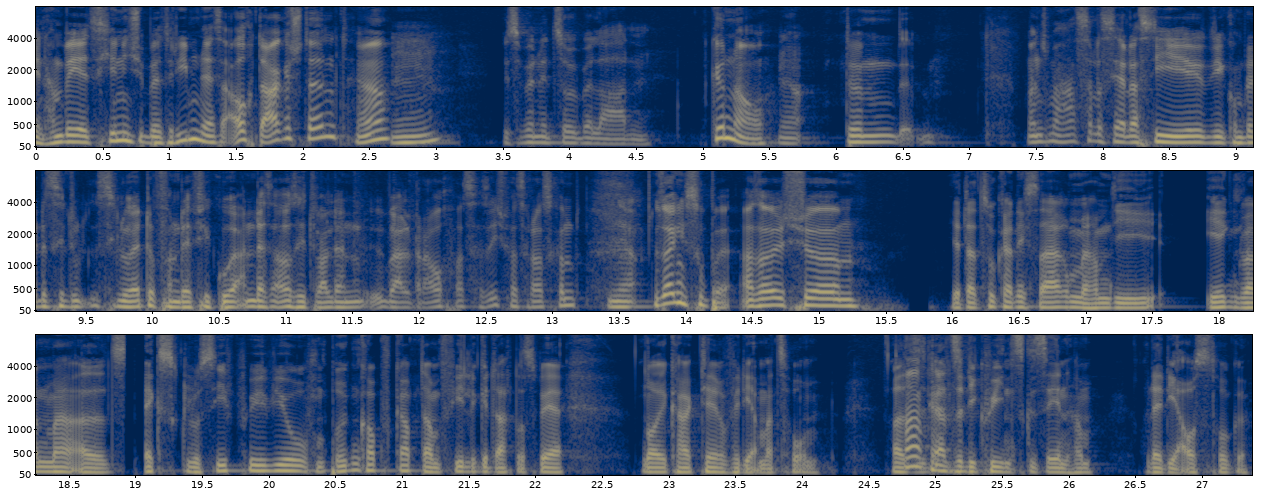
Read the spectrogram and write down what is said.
Den haben wir jetzt hier nicht übertrieben, der ist auch dargestellt, ja. Ist aber nicht so überladen. Genau. Ja. Ähm, Manchmal hast du das ja, dass die, die komplette Silhouette von der Figur anders aussieht, weil dann überall Rauch, was weiß ich, was rauskommt. Ja. Das ist eigentlich super. Also ich, ähm, Ja, dazu kann ich sagen, wir haben die irgendwann mal als Exklusiv-Preview auf dem Brückenkopf gehabt. Da haben viele gedacht, das wäre neue Charaktere für die Amazonen. Also, Okay. als sie die Queens gesehen haben. Oder die Ausdrucke,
